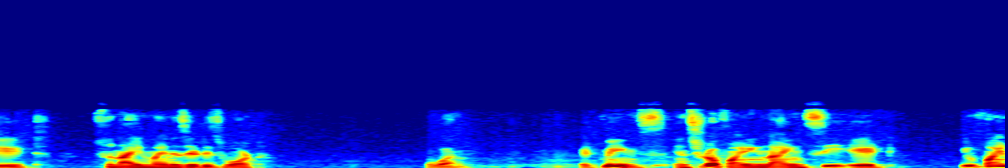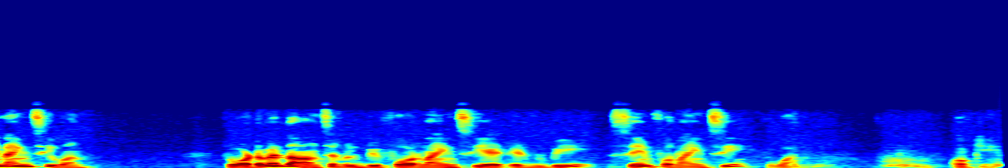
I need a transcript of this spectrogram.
8 so 9 minus 8 is what? 1 it means instead of finding 9c8 you find 9c1 so whatever the answer will be for 9c8 it will be same for 9c1 okay.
